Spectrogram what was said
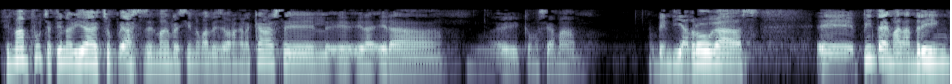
El man, pucha, tiene una vida hecho pedazos. El man recién nomás le llevaron a la cárcel, e, era, era eh, ¿cómo se llama? Vendía drogas, eh, pinta de malandrín.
